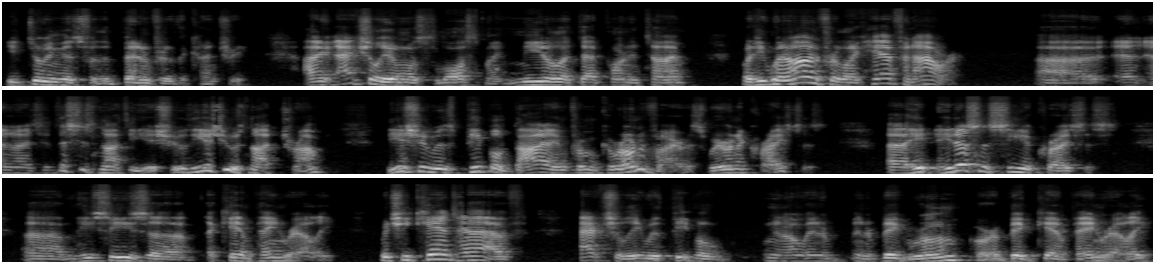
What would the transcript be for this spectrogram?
he's doing this for the benefit of the country. I actually almost lost my meal at that point in time but he went on for like half an hour. Uh, and, and I said, this is not the issue. The issue is not Trump. The issue is people dying from coronavirus. We're in a crisis. Uh, he, he doesn't see a crisis. Um, he sees a, a, campaign rally, which he can't have actually with people, you know, in a, in a big room or a big campaign rally.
